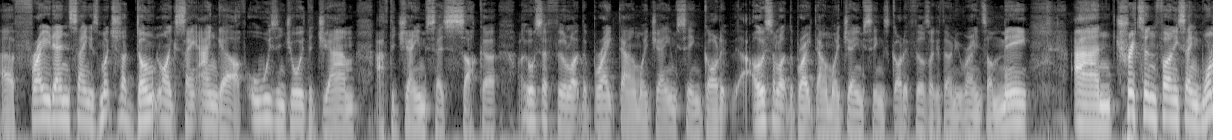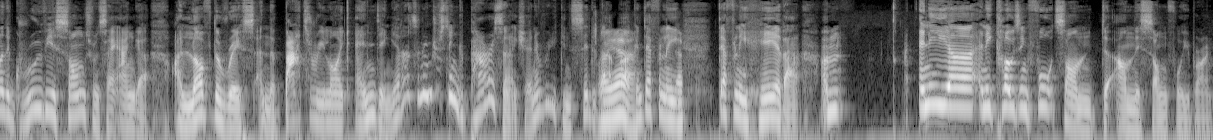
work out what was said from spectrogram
Uh, Freyden saying, as much as I don't like Saint Anger, I've always enjoyed the jam after James says sucker. I also feel like the breakdown where James sings God. It, I also like the breakdown where James sings God. It feels like it only rains on me. And Triton finally saying one of the grooviest songs from Saint Anger. I love the riffs and the battery-like ending. Yeah, that's an interesting comparison. Actually, I never really considered that. but yeah. I can definitely Yep. definitely hear that. Um, any uh, any closing thoughts on on this song for you, Brian?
